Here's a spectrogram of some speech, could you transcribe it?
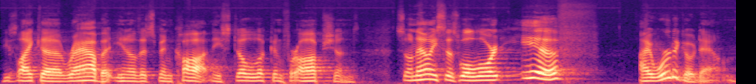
He's like a rabbit, you know, that's been caught, and he's still looking for options. So now he says, Well, Lord, if I were to go down,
